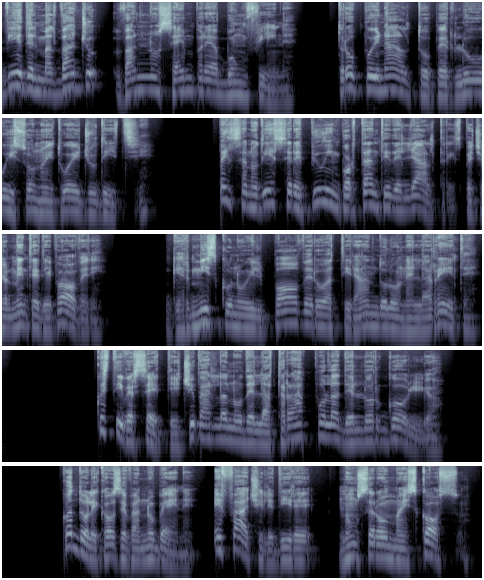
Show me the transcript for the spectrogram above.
vie del malvagio vanno sempre a buon fine, troppo in alto per lui sono i tuoi giudizi. Pensano di essere più importanti degli altri, specialmente dei poveri. Ghermiscono il povero attirandolo nella rete questi versetti ci parlano della trappola dell'orgoglio. Quando le cose vanno bene, è facile dire non sarò mai scosso,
